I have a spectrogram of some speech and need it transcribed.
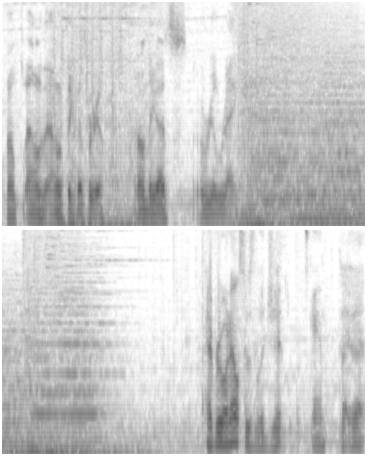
I don't, I don't, I don't think that's real. I don't think that's a real rank. Everyone else is legit. Scan. Tell you that.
